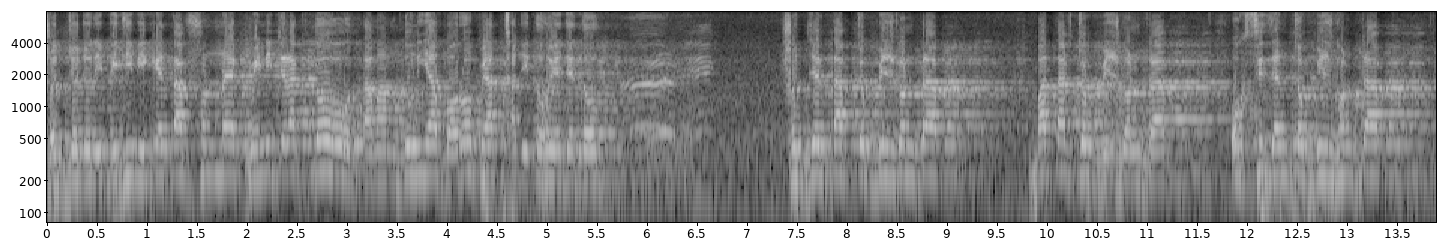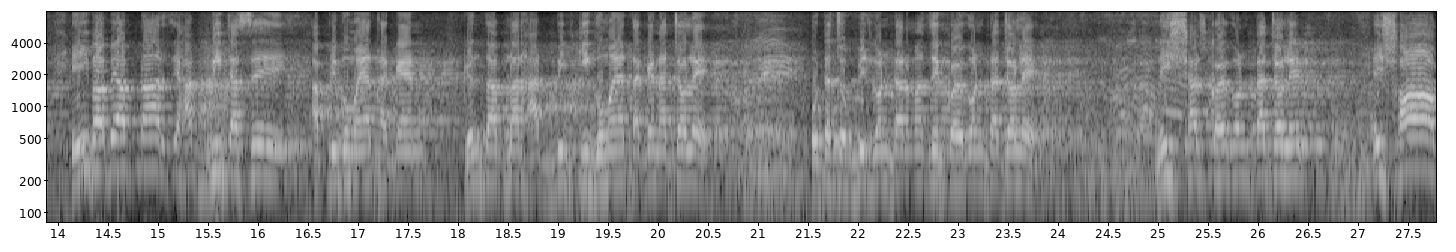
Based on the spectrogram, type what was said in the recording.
সূর্য যদি পৃথিবীকে তাপ শূন্য এক মিনিট রাখতো, তামাম দুনিয়া বরফে আচ্ছাদিত হয়ে যেত। সূর্যের তাপ চব্বিশ ঘণ্টা বাতাস চব্বিশ ঘণ্টা অক্সিজেন চব্বিশ ঘণ্টা এইভাবে আপনার যে হার্টবিট আছে, আপনি ঘুমায়া থাকেন, কিন্তু আপনার হার্টবিট কি ঘুমায়া থাকে না, চলে? ওটা চব্বিশ ঘণ্টার মাঝে কয় ঘণ্টা চলে? নিঃশ্বাস কয় ঘণ্টা চলে? এই সব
